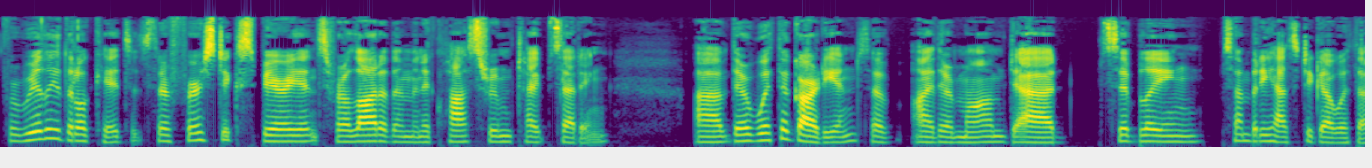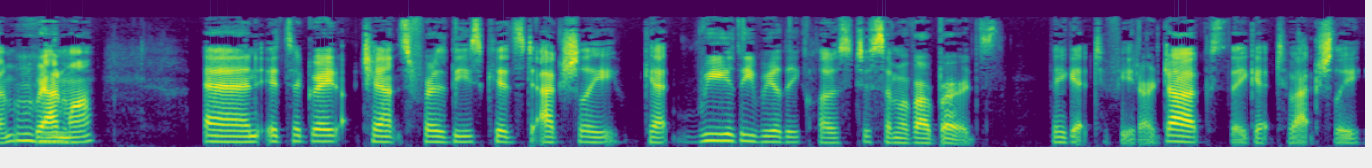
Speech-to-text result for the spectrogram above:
for really little kids. It's their first experience for a lot of them in a classroom type setting. Uh, they're with a guardian, so either mom, dad, sibling, somebody has to go with them, mm-hmm. grandma. And it's a great chance for these kids to actually get really, really close to some of our birds. They get to feed our ducks. They get to actually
